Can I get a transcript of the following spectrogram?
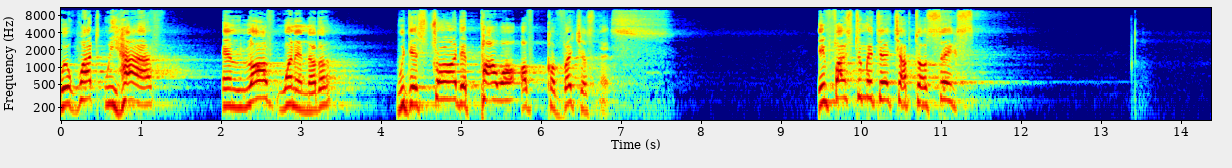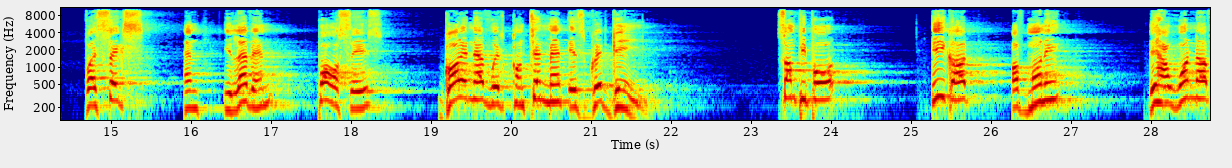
with what we have and love one another, we destroy the power of covetousness. In 1 Timothy chapter 6, verse 6 and 11, Paul says, Godliness with contentment is great gain. Some people, eager of money, they have wandered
